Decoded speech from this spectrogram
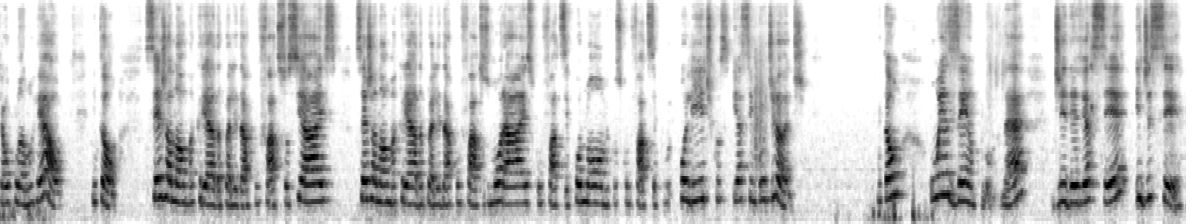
que é o plano real. Então, seja a norma criada para lidar com fatos sociais, seja a norma criada para lidar com fatos morais, com fatos econômicos, com fatos políticos e assim por diante. Então, um exemplo, né, de dever ser e de ser.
